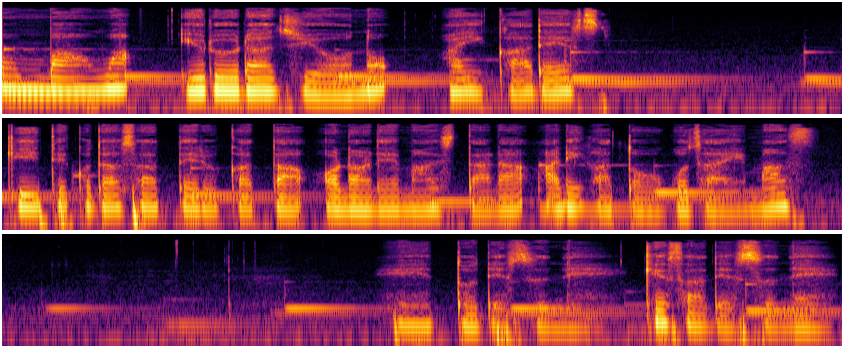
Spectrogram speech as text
こんばんは。ゆるラジオのあいかです。聞いてくださってる方おられましたらありがとうございます。えっ、ー、とですね今朝ですね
